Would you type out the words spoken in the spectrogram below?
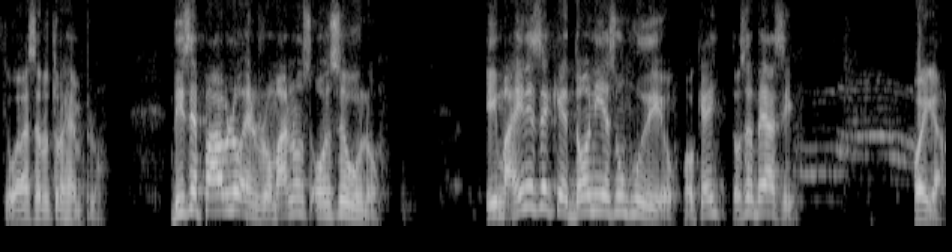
que voy a hacer otro ejemplo. Dice Pablo en Romanos 11.1. Imagínense que Donnie es un judío, ¿ok? Entonces ve así. Oiga,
